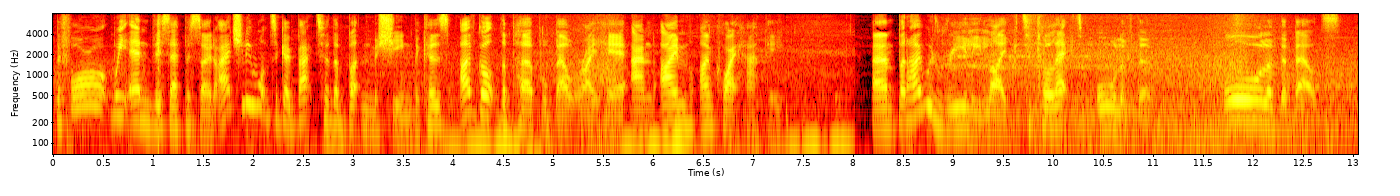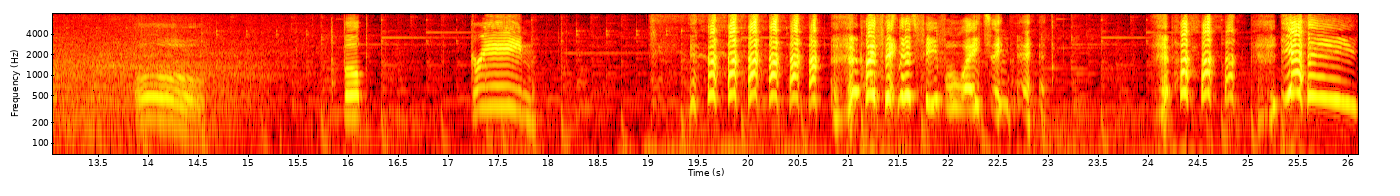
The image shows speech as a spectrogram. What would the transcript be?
before we end this episode, I actually want to go back to the button machine because I've got the purple belt right here and I'm I'm quite happy. Um, but I would really like to collect all of them. All of the belts. Oh. Boop. Green! I think there's people waiting there. Yay!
